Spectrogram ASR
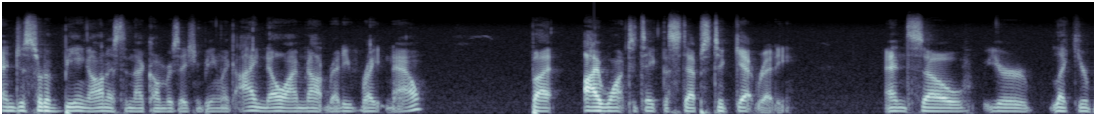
and just sort of being honest in that conversation being like I know I'm not ready right now but I want to take the steps to get ready. And so you're like you're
